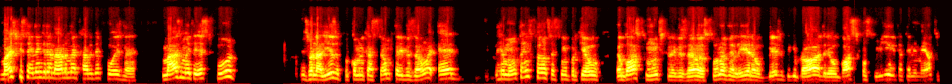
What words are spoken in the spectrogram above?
mais difícil ainda engrenar no mercado depois, né? Mas o meu interesse por jornalismo, por comunicação, por televisão é remonta à infância, assim, porque eu eu gosto muito de televisão, eu sou noveleira, eu vejo Big Brother, eu gosto de consumir entretenimento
